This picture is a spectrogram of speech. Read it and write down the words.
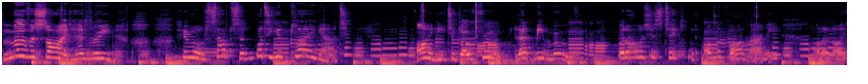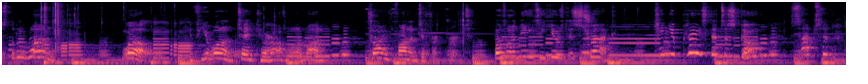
Move aside, Henry! Hero Samson, what are you playing at? I need to go through. Let me move. But I was just taking on the farm Annie on a nice little run. Well, if you want to take her out on a run, try and find a different route. But I need to use this track. Can you please let us go, Samson?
